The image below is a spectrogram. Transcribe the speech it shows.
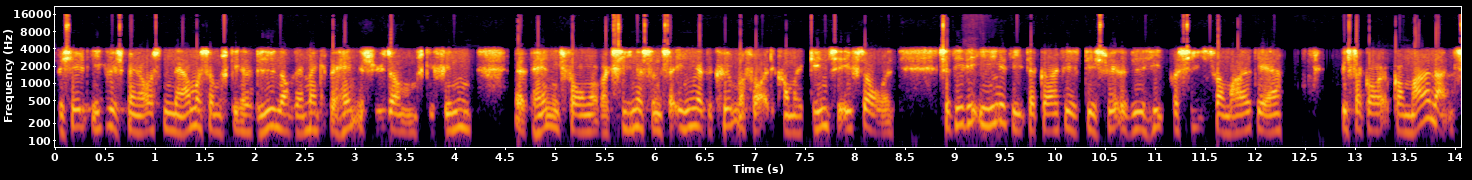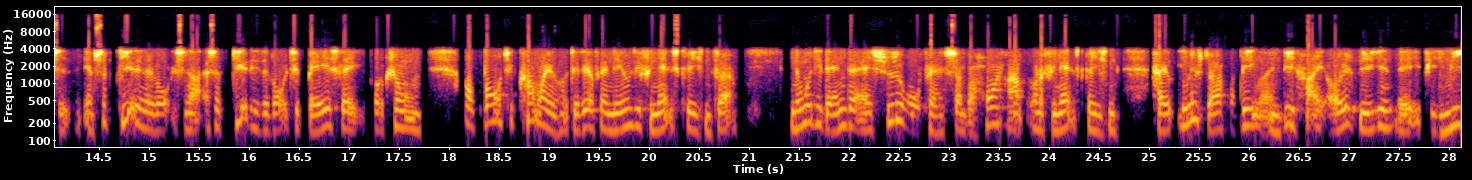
Specielt ikke, hvis man også nærmer sig måske noget viden om, hvordan man kan behandle sygdomme, måske finde uh, behandlingsformer og vacciner, sådan, så ingen er bekymret for, at det kommer igen til efteråret. Så det er det ene del, der gør, at det, det er svært at vide helt præcist, hvor meget det er hvis der går, går meget lang tid, jamen, så bliver det et alvorligt scenarie, så bliver det et alvorligt tilbageslag i produktionen. Og til kommer jo, og det er derfor, jeg nævnte finanskrisen før, nogle af de lande, der er i Sydeuropa, som var hårdt ramt under finanskrisen, har jo endnu større problemer, end vi har i øjeblikket med epidemi,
